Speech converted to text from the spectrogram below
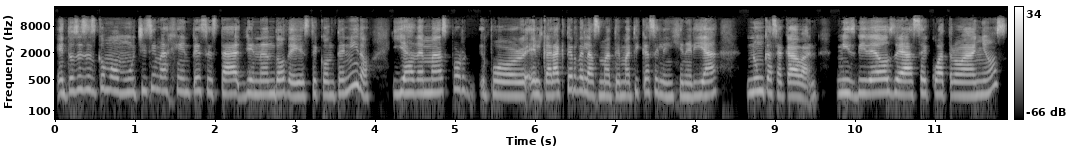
Entonces, es como muchísima gente se está llenando de este contenido y además por, por el carácter de las matemáticas y la ingeniería nunca se acaban. Mis videos de hace cuatro años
